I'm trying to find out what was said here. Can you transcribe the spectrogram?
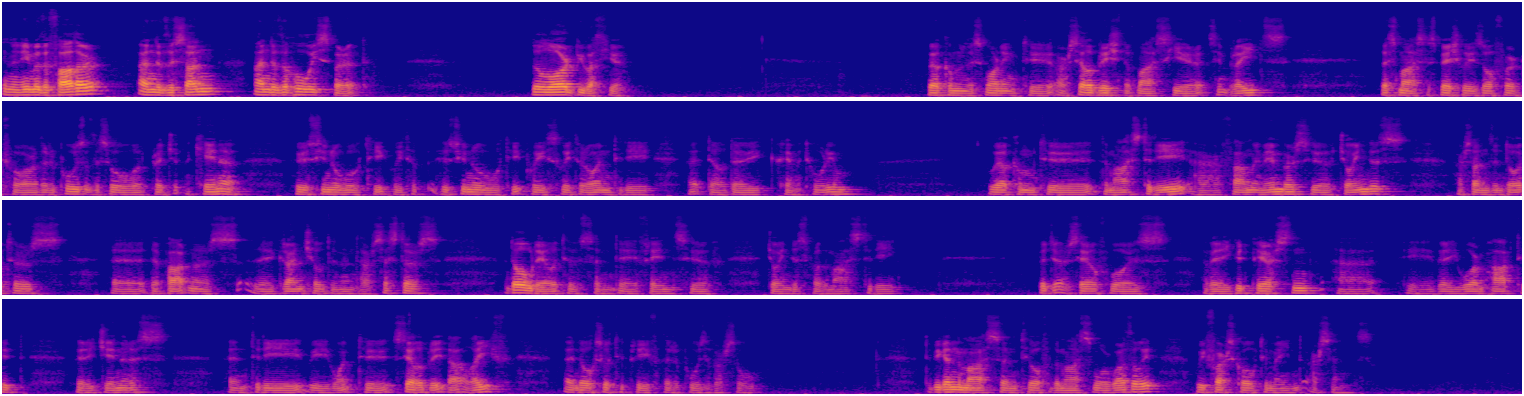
In the name of the Father, and of the Son, and of the Holy Spirit. The Lord be with you. Welcome this morning to our celebration of Mass here at St Bride's. This Mass especially is offered for the repose of the soul of Bridget McKenna, whose funeral will take later, whose funeral will take place later on today at Daldowie Crematorium. Welcome to the Mass today, our family members who have joined us our sons and daughters, uh, their partners, their grandchildren, and our sisters, and all relatives and uh, friends who have joined us for the Mass today. Bridget herself was a very good person, uh, very warm hearted, very generous, and today we want to celebrate that life and also to pray for the repose of her soul. To begin the Mass and to offer the Mass more worthily, we first call to mind our sins.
